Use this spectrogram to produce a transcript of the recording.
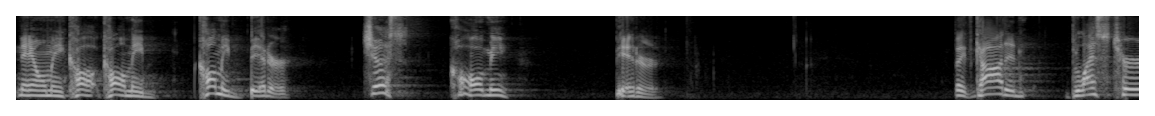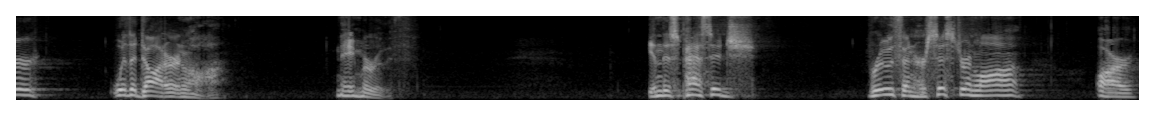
Naomi, call, call, me, call me bitter. Just call me bitter. But God had blessed her with a daughter in law named Ruth. In this passage, Ruth and her sister in law are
